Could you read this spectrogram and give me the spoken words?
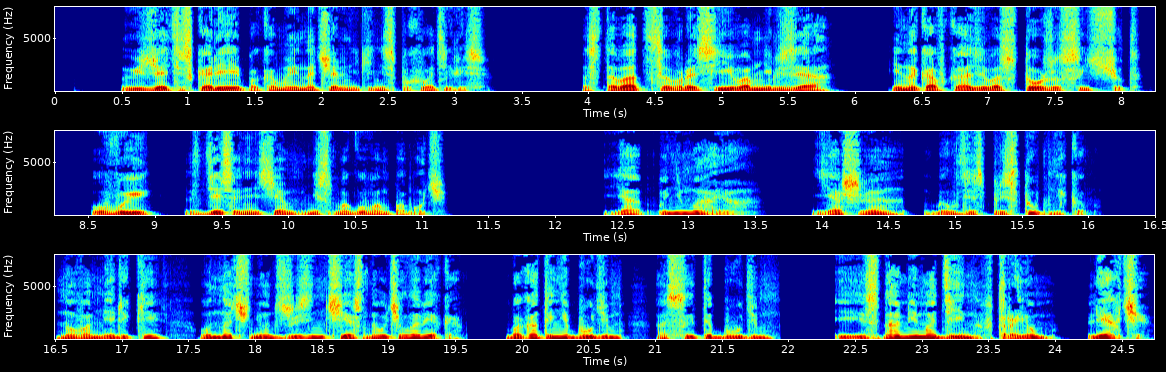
Уезжайте скорее, пока мои начальники не спохватились. Оставаться в России вам нельзя, и на Кавказе вас тоже сыщут. Увы, здесь я ничем не смогу вам помочь. Я понимаю. Яша был здесь преступником, но в Америке он начнет жизнь честного человека. Богаты не будем, а сыты будем. И с нами им один, втроем легче.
